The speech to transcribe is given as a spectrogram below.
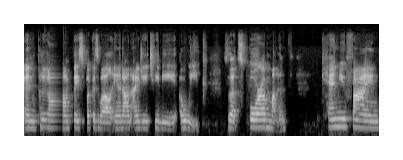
and put it on facebook as well and on igtv a week so that's four a month. Can you find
